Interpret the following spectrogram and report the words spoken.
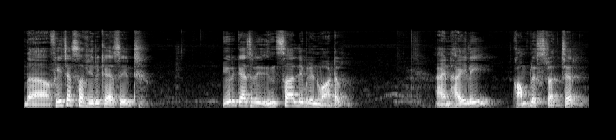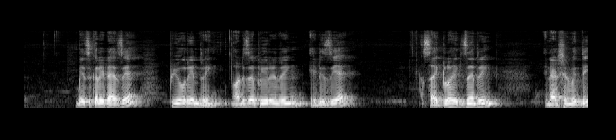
the features of uric acid uric acid is insoluble in water and highly complex structure. Basically it has a purine ring. What is a purine ring? It is a cyclohexane ring. In addition with the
